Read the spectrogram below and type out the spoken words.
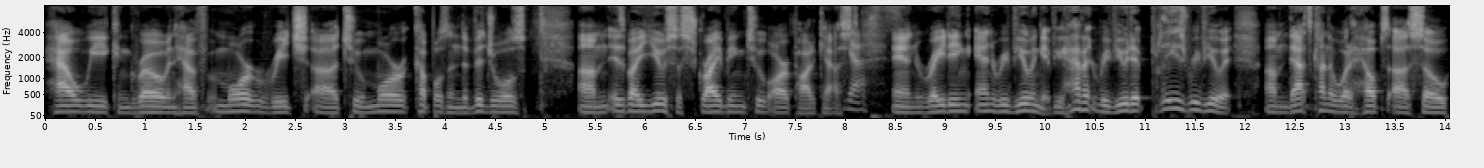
how we can grow and have more reach uh, to more couples and individuals um, is by you subscribing to our podcast yes. and rating and reviewing it. If you haven't reviewed it, please review it. Um, that's kind of what helps us. So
